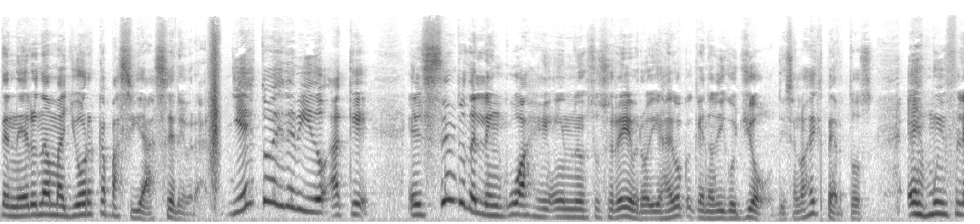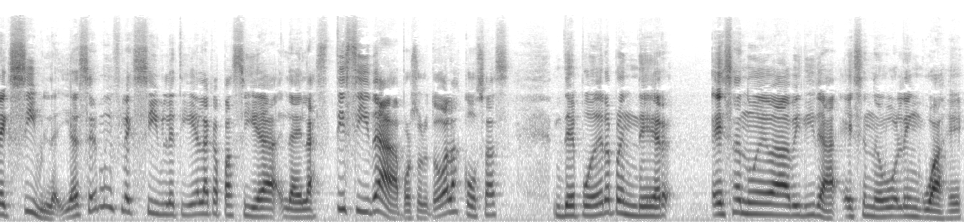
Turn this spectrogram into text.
tener una mayor capacidad cerebral. Y esto es debido a que el centro del lenguaje en nuestro cerebro, y es algo que no digo yo, dicen los expertos, es muy flexible. Y al ser muy flexible tiene la capacidad, la elasticidad, por sobre todas las cosas, de poder aprender esa nueva habilidad, ese nuevo lenguaje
